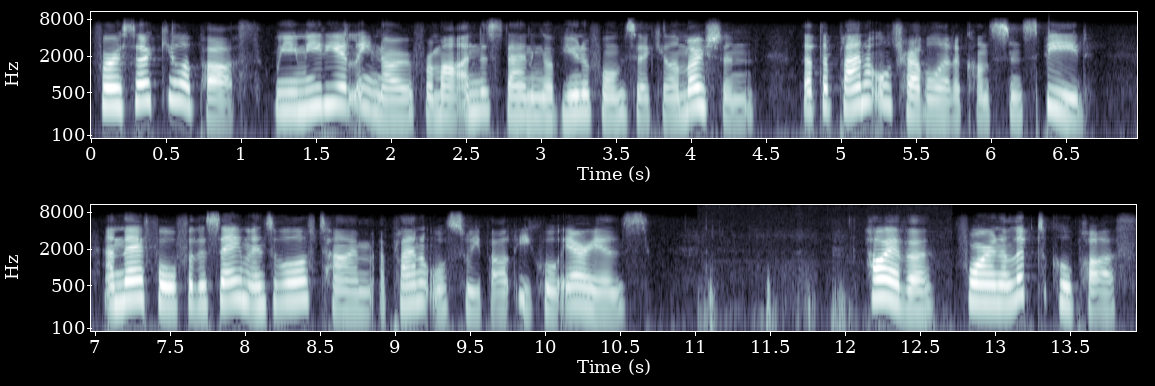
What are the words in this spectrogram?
For a circular path, we immediately know from our understanding of uniform circular motion that the planet will travel at a constant speed, and therefore for the same interval of time a planet will sweep out equal areas. However, for an elliptical path,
